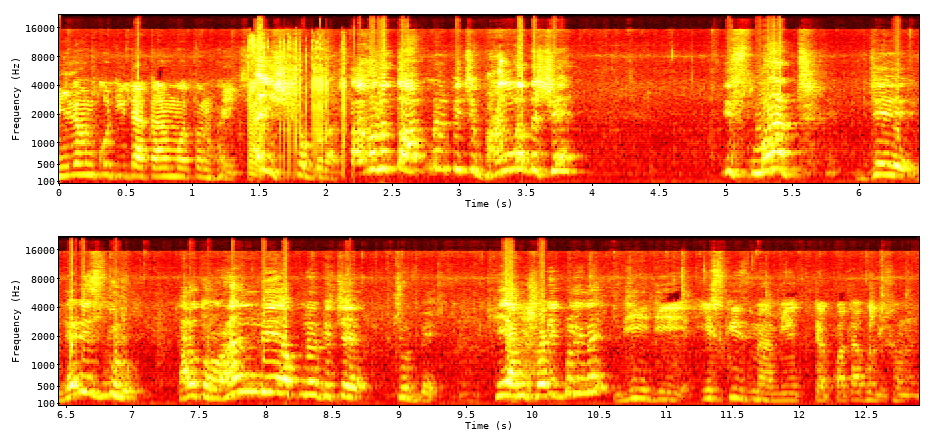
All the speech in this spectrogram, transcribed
মিলিয়ন কোটি টাকার মতন হয়েছে। তাহলে তো আপনার পিছিয়ে বাংলাদেশে স্মার্ট যে লেডিসগুলো তারা তো লাইন দিয়ে আপনার পিছিয়ে ছুটবে। কি আমি সঠিক বলি নাই? জি জি এক্সকিউজ মি আমি একটা কথা বলি শুনুন।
